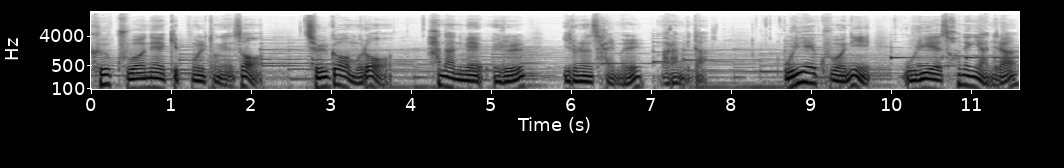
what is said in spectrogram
그 구원의 기쁨을 통해서 즐거움으로 하나님의 의를 이루는 삶을 말합니다. 우리의 구원이 우리의 선행이 아니라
